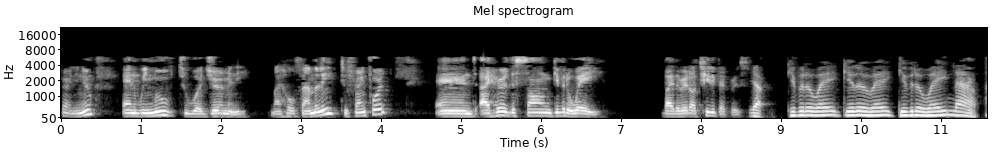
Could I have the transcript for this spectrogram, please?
fairly new. And we moved to uh, Germany, my whole family, to Frankfurt. And I heard the song Give It Away by the Red Hot Chili Peppers. Yeah. Give it away, give it away, give it away now.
